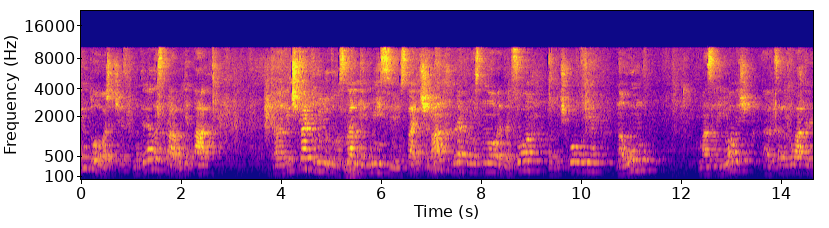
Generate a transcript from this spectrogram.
Крім того, ваша честь, в матеріалах справи є акт е, від 4 лютого складений комісією у складі Чебан, директора установи ДЕЦО, Бичкової, Наум, Маслійович, е, це вихователі,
